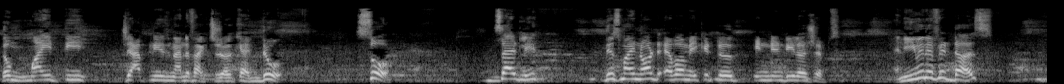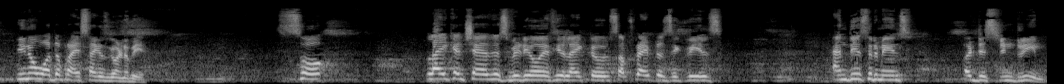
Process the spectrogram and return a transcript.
the mighty Japanese manufacturer can do. So, sadly, this might not ever make it to Indian dealerships. And even if it does, you know what the price tag is going to be. So, like and share this video if you like to, subscribe to Zigwheels, and this remains a distant dream.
